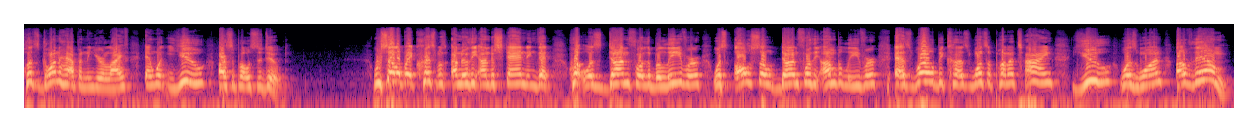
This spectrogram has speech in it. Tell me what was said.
what's going to happen in your life, and what you are supposed to do. We celebrate Christmas under the understanding that what was done for the believer was also done for the unbeliever as well, because once upon a time, you was one of them.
